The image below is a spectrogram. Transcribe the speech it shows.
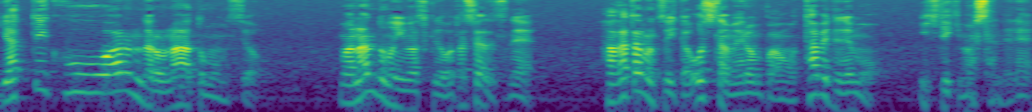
やっていく方法はあるんだろうなと思うんですよ。まあ何度も言いますけど私はですね歯型のついた落ちたメロンパンを食べてでも生きてきましたんでね、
